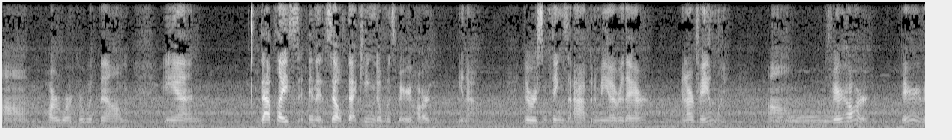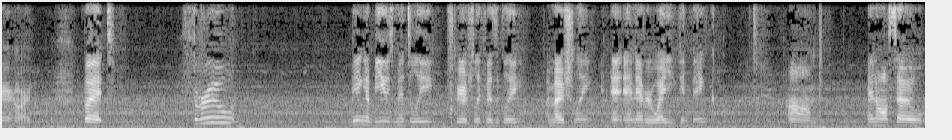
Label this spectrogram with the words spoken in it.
Um, hard worker with them, and that place in itself, that kingdom was very hard. You know, there were some things that happened to me over there in our family. Um, it was very hard, very very hard. But through being abused mentally, spiritually, physically, emotionally, in, in every way you can think, Um, and also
